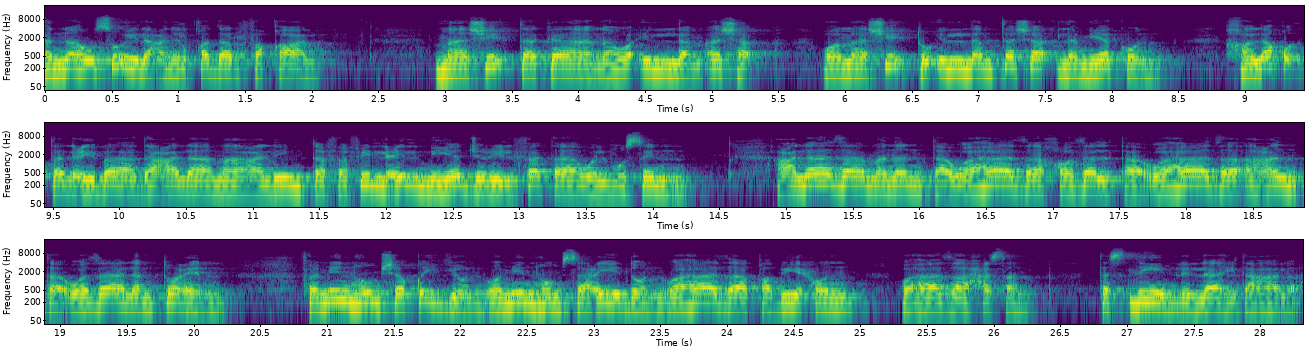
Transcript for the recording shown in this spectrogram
أنه سئل عن القدر فقال ما شئت كان وإن لم أشأ وما شئت إن لم تشأ لم يكن. خلقت العباد على ما علمت ففي العلم يجري الفتى والمسن. على ذا مننت وهذا خذلت وهذا أعنت وذا لم تعن. فمنهم شقي ومنهم سعيد وهذا قبيح وهذا حسن. تسليم لله تعالى.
